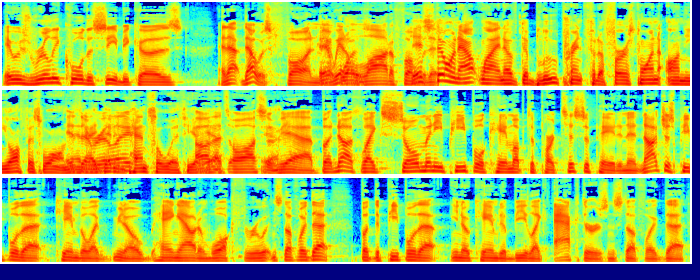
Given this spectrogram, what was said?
it was really cool to see because, and that that was fun, man. It we had was. a lot of fun There's still an outline of the blueprint for the first one on the office wall Is there I really? did in pencil with you. Oh, yeah. that's awesome. Yeah. But no, it's like so many people came up to participate in it. Not just people that came to like, you know, hang out and walk through it and stuff like that, but the people that, you know, came to be like actors and stuff like that.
